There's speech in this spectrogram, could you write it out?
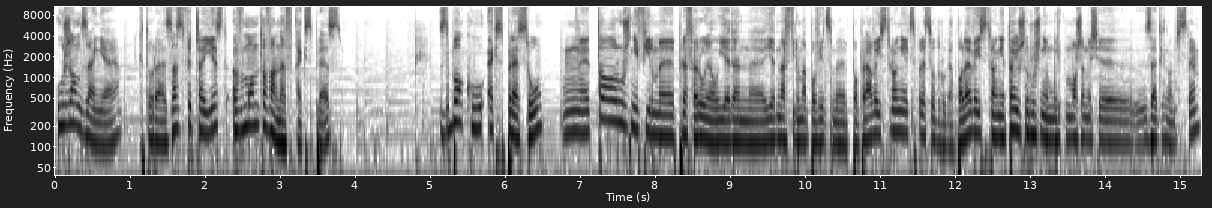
urządzenie, które zazwyczaj jest wmontowane w ekspres. Z boku ekspresu mm, to różnie firmy preferują. Jeden, jedna firma powiedzmy po prawej stronie ekspresu, druga po lewej stronie. To już różnie możemy się zetknąć z tym.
